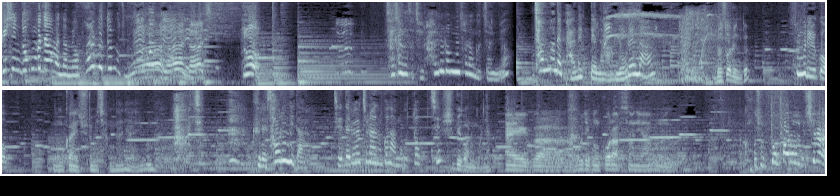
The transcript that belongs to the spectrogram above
귀신도 홍반장을 만나면 벌벌 떨면서 왜나 또! 세상에서 제일 할 일 없는 사람 같지 않냐? 첫눈에 반할 때나 모래나 몇 살인데? 스물일곱 눈가에 주름이 장난이 아니구만. 그래 서른이다. 제대로 할 줄 아는 건 아무것도 없지? 시비 거는 거냐? 아이고 옷 입은 꼬락서니 하고는. 거좀 똑바로 좀 실어라.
